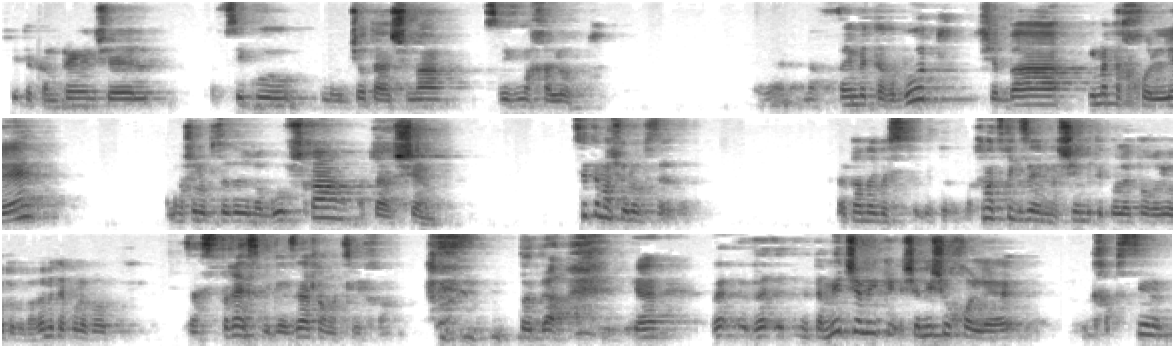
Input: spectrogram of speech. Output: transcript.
יש לי את הקמפיין של תפסיקו לרגשות האשמה סביב מחלות. אנחנו חיים בתרבות שבה אם אתה חולה, משהו לא בסדר עם הגוף שלך, אתה אשם. עשית משהו לא בסדר. הכי מצחיק זה עם נשים בטיפולי פוריות או גברים בטיפולי פוריות, זה הסטרס, בגלל זה את לא מצליחה. תודה. כן? ותמיד כשמישהו חולה, מחפשים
